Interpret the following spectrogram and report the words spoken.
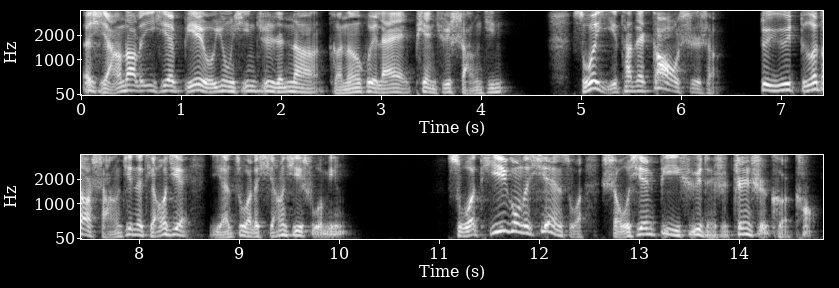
他想到了一些别有用心之人呢，可能会来骗取赏金，所以他在告示上对于得到赏金的条件也做了详细说明。所提供的线索，首先必须得是真实可靠，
